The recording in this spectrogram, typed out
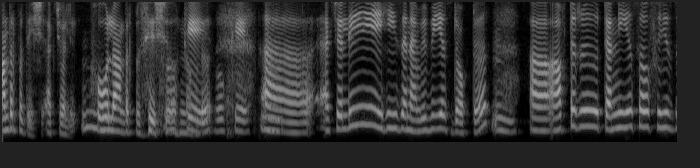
Andhra Pradesh actually Mm. Whole Andhra Pradesh okay okay actually he's an MBBS doctor hmm. uh, after uh, 10 years of his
